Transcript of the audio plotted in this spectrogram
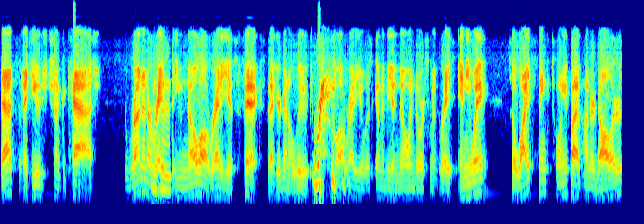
that's a huge chunk of cash. Running a race Mhm. that you know already is fixed that you're going to lose. Right. You knew already it was going to be a no endorsement race anyway. So why sink twenty five hundred dollars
